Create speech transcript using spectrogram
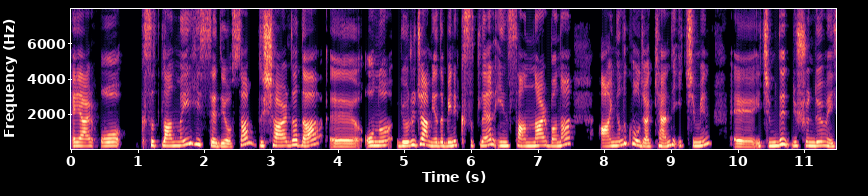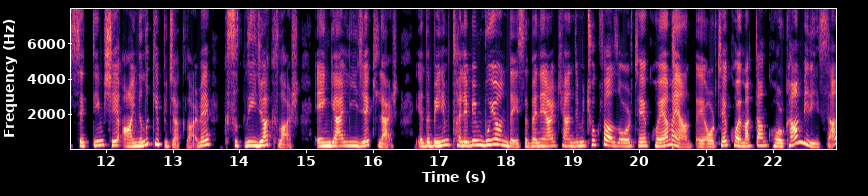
eğer o kısıtlanmayı hissediyorsam dışarıda da e, onu göreceğim ya da beni kısıtlayan insanlar bana aynalık olacak. Kendi içimin e, içimde düşündüğüm ve hissettiğim şeyi aynalık yapacaklar ve kısıtlayacaklar, engelleyecekler. Ya da benim talebim bu yöndeyse ben eğer kendimi çok fazla ortaya koyamayan, e, ortaya koymaktan korkan biriysem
